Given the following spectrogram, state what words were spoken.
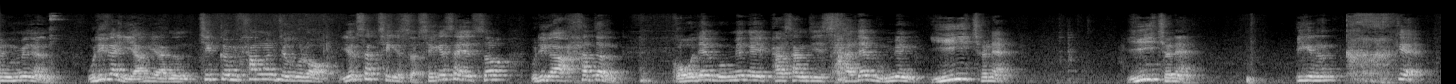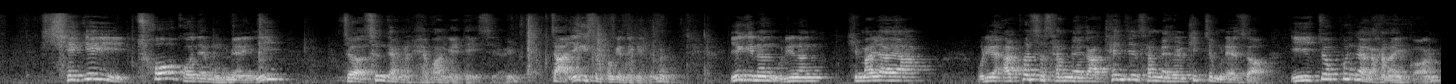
문명은 우리가 이야기하는 지금 학문적으로 역사책에서 세계사에서 우리가 하던 고대 문명의 발상지 4대 문명 이전에 이전에 이게는 크게 세계의 초고대 문명이 저 성장을 해가게 돼 있어요. 자 여기서 보게 되면 여기는 우리는 히말라야 우리 알퍼스 산맥과 텐진 산맥을 기점으로 해서 이쪽 분야가 하나 있고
